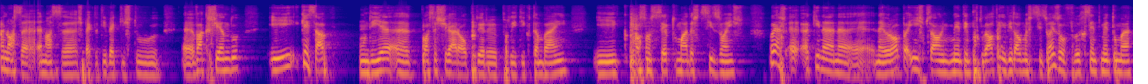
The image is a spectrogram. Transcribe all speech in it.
a nossa, a nossa expectativa é que isto uh, vá crescendo e, quem sabe, um dia uh, possa chegar ao poder político também e que possam ser tomadas decisões Aliás, eh, aqui na, na, na, Europa e especialmente em Portugal tem havido algumas decisões. Houve recentemente uma,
